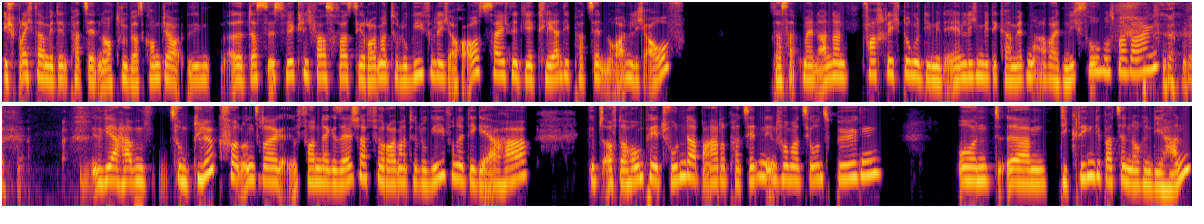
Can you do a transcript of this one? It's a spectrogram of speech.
ich spreche da mit den Patienten auch drüber. Es kommt ja, also das ist wirklich was, was die Rheumatologie vielleicht auch auszeichnet. Wir klären die Patienten ordentlich auf. Das hat man in anderen Fachrichtungen, die mit ähnlichen Medikamenten arbeiten, nicht so, muss man sagen. Wir haben zum Glück von unserer, von der Gesellschaft für Rheumatologie, von der DGRH, gibt's auf der Homepage wunderbare Patienteninformationsbögen. Und ähm, die kriegen die Patienten auch in die Hand.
